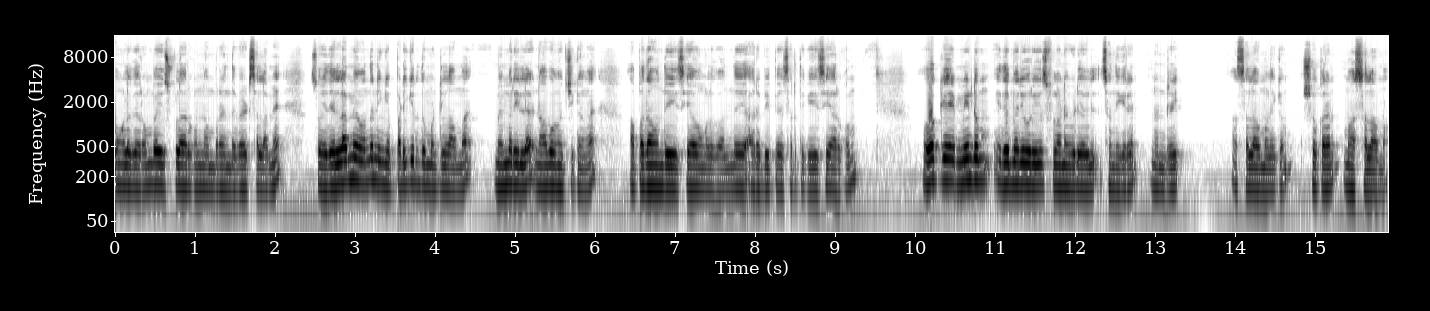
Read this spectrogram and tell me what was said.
உங்களுக்கு ரொம்ப யூஸ்ஃபுல்லாக இருக்கும்னு நம்புகிறேன் இந்த வேர்ட்ஸ் எல்லாமே. ஸோ இது எல்லாமே வந்து நீங்கள் படிக்கிறது மட்டும் இல்லாமல் மெமரியில் ஞாபகம் வச்சுக்கோங்க. அப்போ தான் வந்து ஈஸியாக உங்களுக்கு வந்து அரபி பேசுகிறதுக்கு ஈஸியாக இருக்கும். ஓகே மீண்டும் இதேமாரி ஒரு யூஸ்ஃபுல்லான வீடியோவில் சந்திக்கிறேன். நன்றி. அஸ்லாம் வலைக்கம் ஷுக்ரன் மாசலாமா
